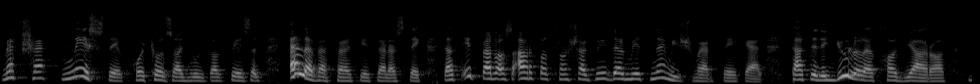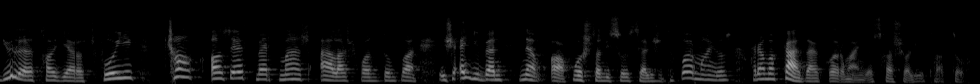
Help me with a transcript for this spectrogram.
meg se nézték, hogy hozzányúltak pénzt. Eleve feltételezték. Tehát éppen az ártatlanság védelmét nem ismerték el. Tehát egy gyűlölethadjárat, gyűlölethadjárat folyik, csak azért, mert más álláspontunk van. És ennyiben nem a mostani szocialista kormányhoz, hanem a Kádár kormányhoz hasonlíthatók.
